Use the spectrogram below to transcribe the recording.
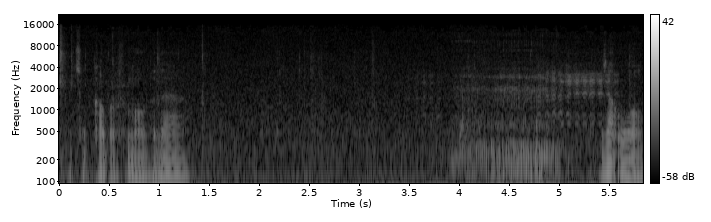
Get some cobble from over there. That wall?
